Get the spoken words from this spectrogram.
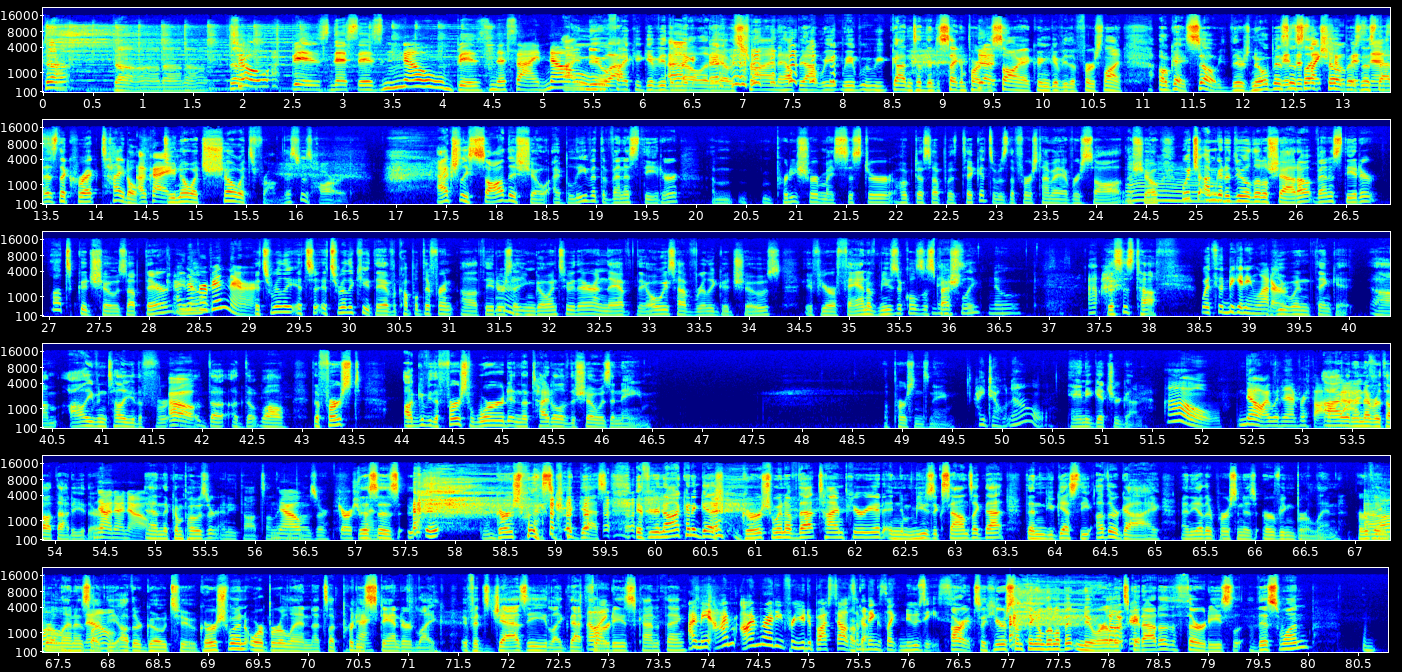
Da, da, da, da, da. Show business is no business. I know. I knew if I could give you the uh, melody, I was trying to help you out. We, we, we got into the second part of the Yes. song. I couldn't give you the first line. Okay, so there's no business, like, show, business. That is the correct title. Okay. Do you know what show it's from? This was hard. I actually saw this show, I believe, at the Venice Theater. I'm pretty sure my sister hooked us up with tickets. It was the first time I ever saw the show, which I'm going to do a little shout out. Venice Theater, lots of good shows up there. I've never been there. It's really it's it's really cute. They have a couple different uh, theaters Hmm. that you can go into there, and they have they always have really good shows. If you're a fan of musicals, especially, No. this is tough. What's the beginning letter? You wouldn't think it. Um, I'll even tell you the first. Oh. The, uh, the well, the first. I'll give you the first word in the title of the show is a name. A person's name. I don't know. Annie, get your gun. Oh no, I would have never thought. I would have never thought that either. No, no, no. And the composer, any thoughts on the No, composer? Gershwin. This is it, Gershwin's good guess. If you're not going to guess Gershwin of that time period and the music sounds like that, then you guess the other guy, and the other person is Irving Berlin. Irving Oh, Berlin is no. like the other go-to. Gershwin or Berlin. That's a pretty Okay. standard, like if it's jazzy, like that like- 30s kind of thing. I mean, I'm I'm ready for you to bust out some things like Newsies. All right, so here's something a little bit newer. Let's Okay. get out of the 30s. This one,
